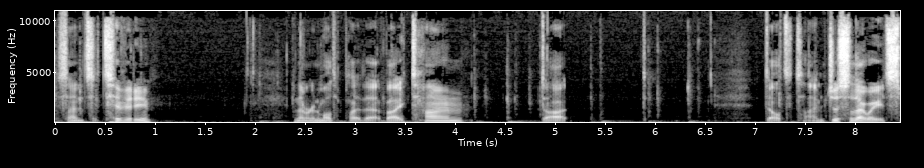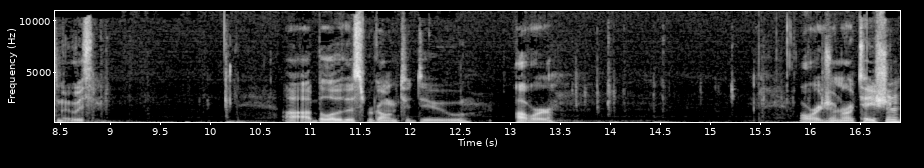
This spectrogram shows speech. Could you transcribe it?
sensitivity. And then we're going to multiply that by time dot delta time, just so that way it's smooth. Uh, below this, we're going to do our origin rotation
